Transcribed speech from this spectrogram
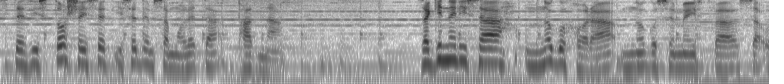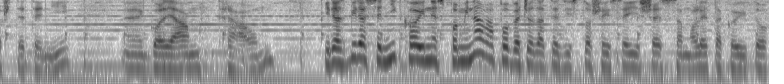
с тези 167 самолета падна. Загинали са много хора, много семейства са ощетени, е, голям траум. И разбира се, никой не споминава повече за тези 166 самолета, които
